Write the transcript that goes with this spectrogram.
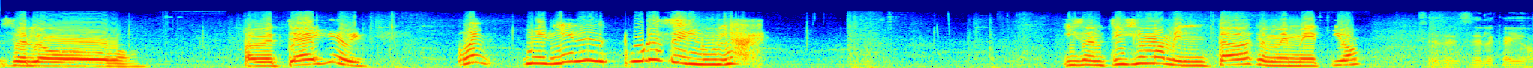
se lo a ella, güey. Güey, me di el puro celular. Y santísima mentada que me metió. Se, se, se le cayó.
